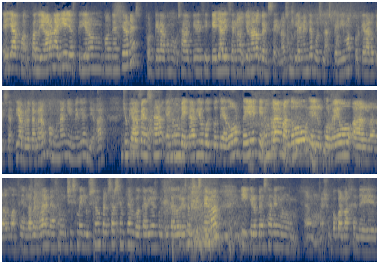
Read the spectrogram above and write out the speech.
ella cuando llegaron allí ellos pidieron contenciones porque era como, o sea, quiere decir que ella dice, no, yo no lo pensé, ¿no? Simplemente pues las pedimos porque era lo que se hacía, pero tardaron como un año y medio en llegar. Yo quiero pensar en un becario boicoteador de que nunca mandó el correo al, almacén. La verdad me hace muchísima ilusión pensar siempre en becarios boicoteadores del sistema y quiero pensar en, es un poco al margen de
